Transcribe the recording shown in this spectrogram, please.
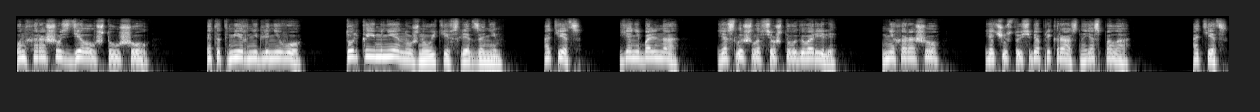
Он хорошо сделал, что ушел. Этот мир не для него. Только и мне нужно уйти вслед за ним. Отец, я не больна. Я слышала все, что вы говорили. Мне хорошо. Я чувствую себя прекрасно. Я спала. «Отец,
